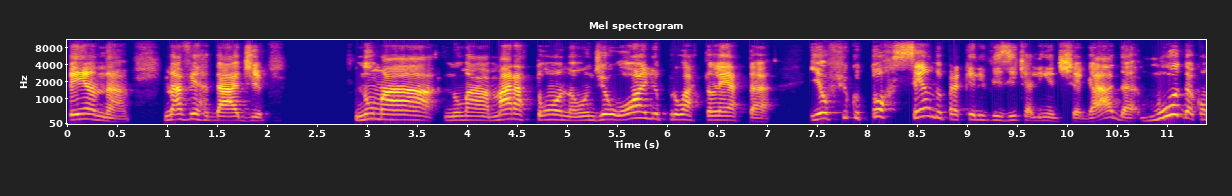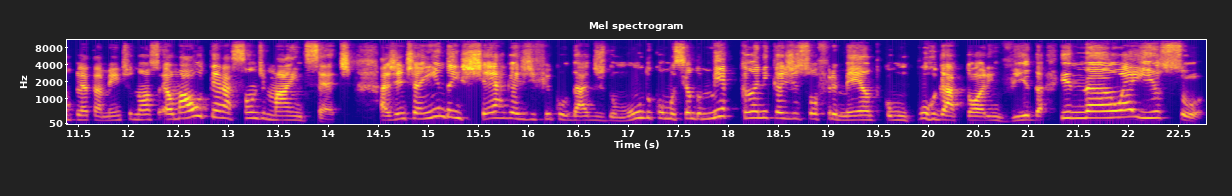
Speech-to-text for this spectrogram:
pena, na verdade, numa, numa maratona onde eu olho para o atleta e eu fico torcendo para que ele visite a linha de chegada, muda completamente o nosso. É uma alteração de mindset. A gente ainda enxerga as dificuldades do mundo como sendo mecânicas de sofrimento, como um purgatório em vida, e não é isso.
